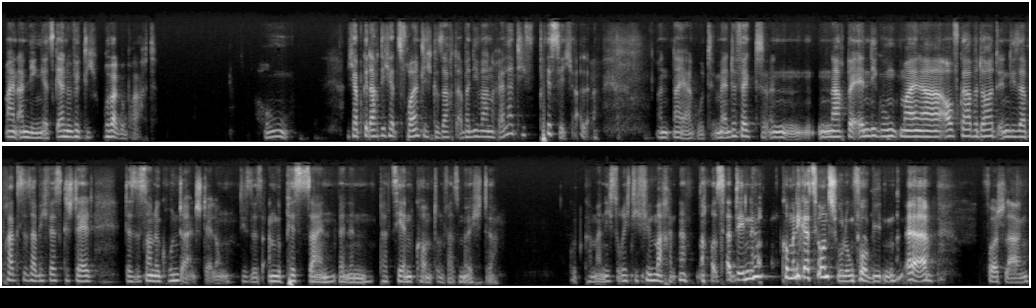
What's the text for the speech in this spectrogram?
mein Anliegen jetzt gerne wirklich rübergebracht. Oh. Ich habe gedacht, ich hätte es freundlich gesagt, aber die waren relativ pissig alle. Und naja, gut, im Endeffekt, nach Beendigung meiner Aufgabe dort in dieser Praxis habe ich festgestellt, das ist so eine Grundeinstellung, dieses angepisst sein, wenn ein Patient kommt und was möchte. gut, kann man nicht so richtig viel machen, ne? außer denen Kommunikationsschulung vorbieten, äh, vorschlagen.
